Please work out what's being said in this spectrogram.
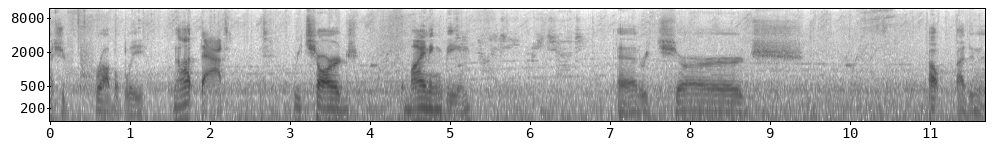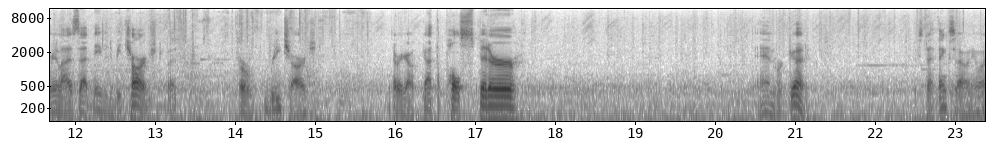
I should probably... Not that. Recharge the mining beam. And recharge... Oh, I didn't realize that needed to be charged, but... Or recharged. There we go. Got the pulse spitter. And we're good. At least I think so, anyway.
